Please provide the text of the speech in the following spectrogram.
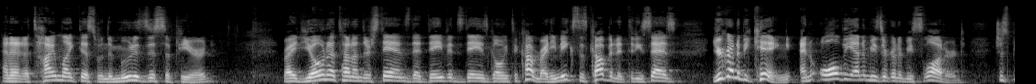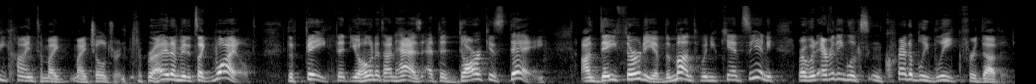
And at a time like this, when the moon has disappeared, right, Yonatan understands that David's day is going to come, right? He makes this covenant that he says, You're going to be king, and all the enemies are going to be slaughtered. Just be kind to my, my children, right? I mean, it's like wild. The faith that Yehonatan has at the darkest day, on day 30 of the month, when you can't see any, right, when everything looks incredibly bleak for David.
